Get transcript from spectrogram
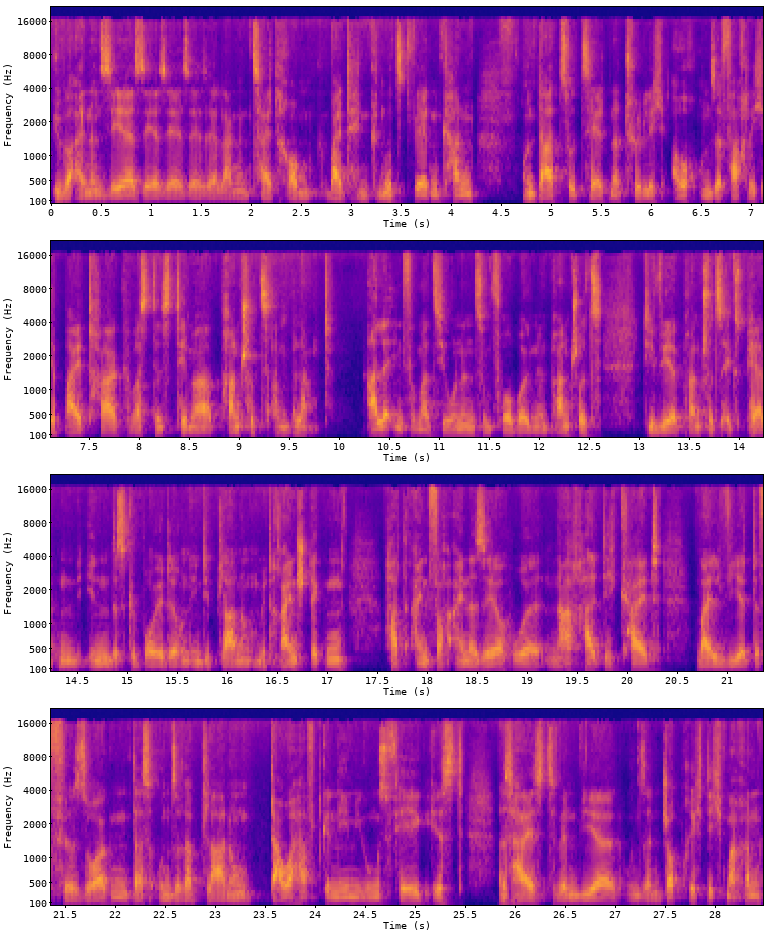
über einen sehr, sehr, sehr, sehr, sehr langen Zeitraum weiterhin genutzt werden kann. Und dazu zählt natürlich auch unser fachlicher Beitrag, was das Thema Brandschutz anbelangt. Alle Informationen zum vorbeugenden Brandschutz, die wir Brandschutzexperten in das Gebäude und in die Planung mit reinstecken, hat einfach eine sehr hohe Nachhaltigkeit, weil wir dafür sorgen, dass unsere Planung dauerhaft genehmigungsfähig ist. Das heißt, wenn wir unseren Job richtig machen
